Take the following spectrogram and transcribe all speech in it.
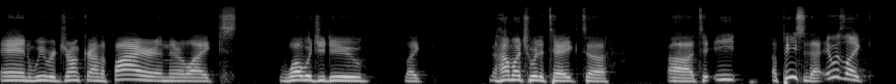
And we were drunk around the fire and they're like, what would you do? Like how much would it take to uh to eat a piece of that? It was like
